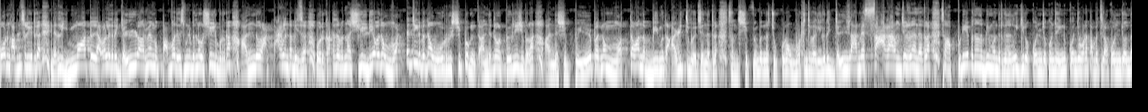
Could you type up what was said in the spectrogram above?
போடுங்க அப்படின்னு சொல்லிட்டு இருக்க. இந்த இடத்துல இம்மார்டல் லெவலில் இருக்கிற எல்லாருமே உங்கள் பவர் யூஸ் பண்ணி பார்த்தீங்கன்னா ஒரு ஷீல்டு போட்டிருக்கான் அந்த ஒரு அட்டாக்ல தப்பிச்சு ஒரு கட்டத்தில் பார்த்தீங்கன்னா ஷீல்டே பார்த்தீங்கன்னா ஒட்டச்சிக்கிட்டு பார்த்தீங்கன்னா ஒரு ஷிப்பு அந்த இடத்துல ஒரு பெரிய ஷிப் இருக்கான் அந்த ஷிப்பையே பார்த்தீங்கன்னா மொத்தமாக அந்த பீம் வந்து அழிச்சு போயிடுச்சு அந்த இடத்துல. ஸோ அந்த ஷிப்பு பார்த்தீங்கன்னா சுக்குனும் ஒட்டஞ்சி போயிருக்கிற எல்லாருமே சாக ஆரம்பிச்சிருக்கு அந்த இடத்துல. ஸோ அப்படியே பார்த்தா அந்த பீம் வந்துருக்கு. ஹீரோ கொஞ்சம் கொஞ்சம் இன்னும் கொஞ்சம் உடனே தப்பிச்சிடலாம் கொஞ்சம் வந்து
